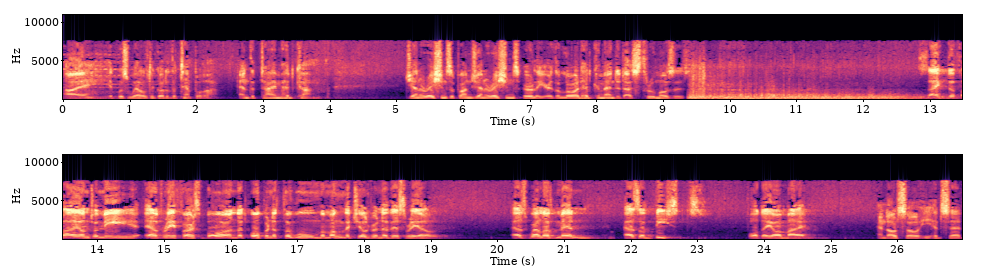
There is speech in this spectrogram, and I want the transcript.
Aye, it was well to go to the temple, and the time had come. Generations upon generations earlier, the Lord had commanded us through Moses. Sanctify unto me every firstborn that openeth the womb among the children of Israel, as well of men as of beasts, for they are mine. And also he had said,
